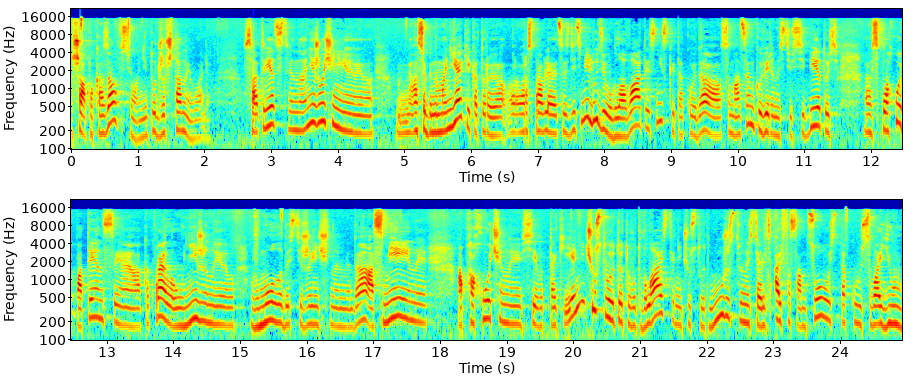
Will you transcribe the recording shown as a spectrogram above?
ша показал, все, они тут же в штаны валят. Соответственно, они же очень, э, особенно маньяки, которые расправляются с детьми, люди угловатые, с низкой такой да, самооценкой, уверенностью в себе, то есть э, с плохой потенцией, а, как правило, униженные в молодости женщинами, да, осмеянные, обхохоченные все вот такие. И они чувствуют эту вот власть, они чувствуют мужественность, альфа-самцовость такую свою,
